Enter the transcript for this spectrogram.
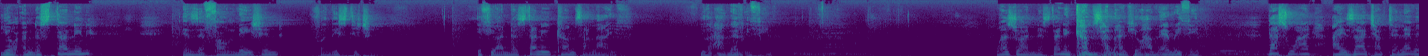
your understanding is the foundation for this teaching. If your understanding comes alive, you'll have everything. Once your understanding comes alive, you'll have everything. That's why Isaiah chapter 11,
